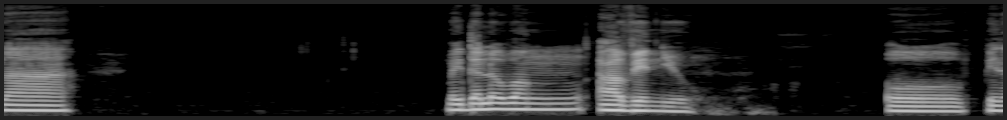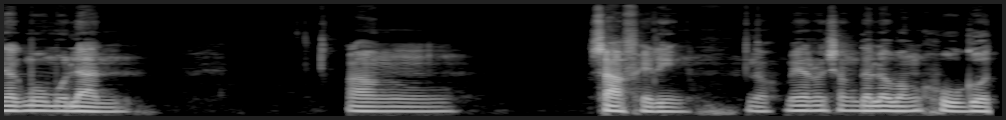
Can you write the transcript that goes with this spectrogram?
na may dalawang avenue o pinagmumulan ang suffering. No? Meron siyang dalawang hugot.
